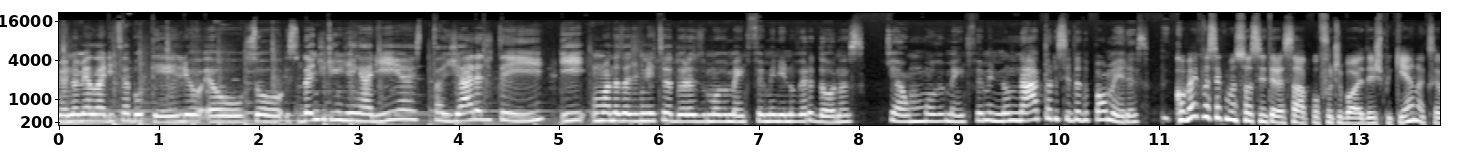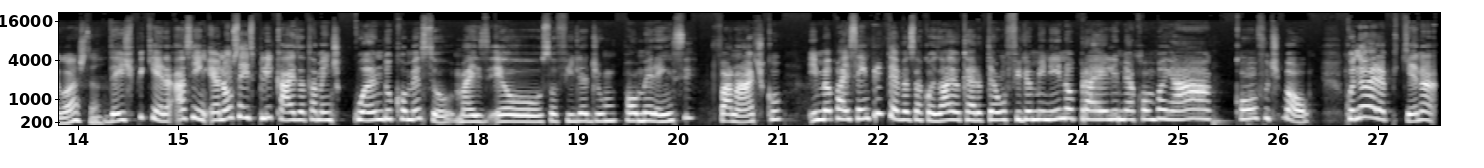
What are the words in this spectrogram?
Meu nome é Larissa Botelho, eu sou estudante de engenharia, estagiária de TI e uma das administradoras do movimento feminino Verdonas, que é um movimento feminino na torcida do Palmeiras. Como é que você começou a se interessar por futebol? É desde pequena que você gosta? Desde pequena. Assim, eu não sei explicar exatamente quando começou, mas eu sou filha de um palmeirense fanático. E meu pai sempre teve essa coisa, ah, eu quero ter um filho menino para ele me acompanhar com o futebol. Quando eu era pequena,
